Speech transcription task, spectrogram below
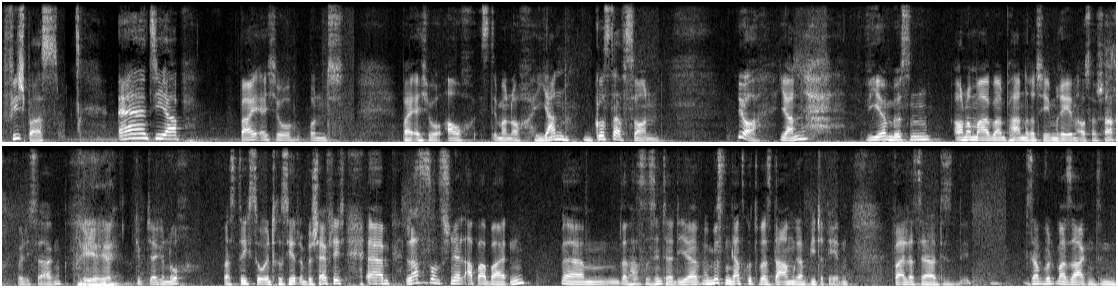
Viel Spaß. Anti-Up bei Echo und bei Echo auch ist immer noch Jan Gustafsson. Ja, Jan, wir müssen auch nochmal über ein paar andere Themen reden, außer Schach, würde ich sagen. Hey, hey, hey. Gibt ja genug, was dich so interessiert und beschäftigt. Ähm, lass es uns schnell abarbeiten. Ähm, dann hast du es hinter dir. Wir müssen ganz kurz über das Damengambit reden, weil das ja, ich würde mal sagen, den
